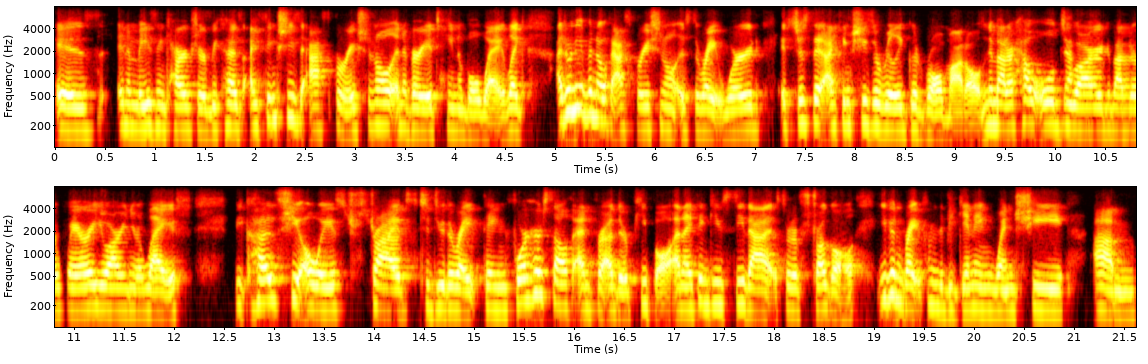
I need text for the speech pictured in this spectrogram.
is an amazing character because I think she's aspirational in a very attainable way. Like, I don't even know if aspirational is the right word. It's just that I think she's a really good role model, no matter how old you are, no matter where you are in your life, because she always strives to do the right thing for herself and for other people. And I think you see that sort of struggle, even right from the beginning when she, um,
